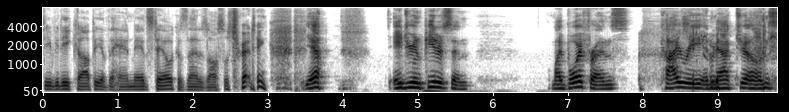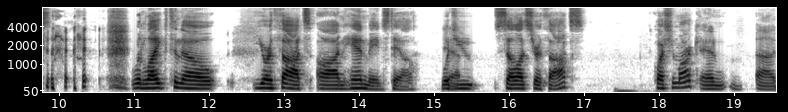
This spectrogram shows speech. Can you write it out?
DVD copy of The Handmaid's Tale? Because that is also trending. Yeah. Adrian Peterson, my boyfriends, Kyrie and Mac Jones, would like to know your thoughts on Handmaid's Tale. Would Yeah. you sell us your thoughts? Question mark. and uh,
